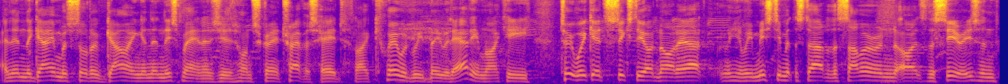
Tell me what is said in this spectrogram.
And then the game was sort of going, and then this man, as you're on screen, Travis Head. Like, where would we be without him? Like, he two wickets, 60 odd not out. We missed him at the start of the summer and uh, the series, and.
